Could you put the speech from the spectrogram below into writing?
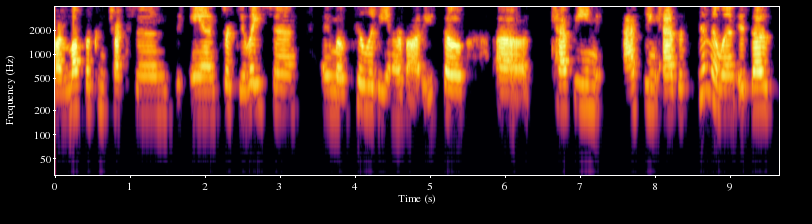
our muscle contractions and circulation and motility in our body. So uh, caffeine acting as a stimulant, it does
